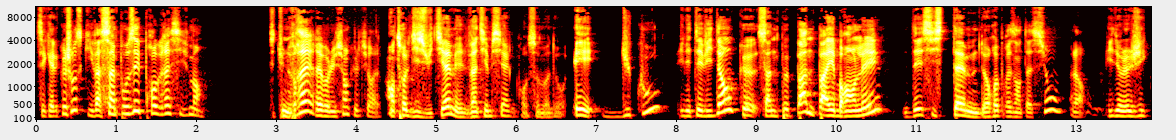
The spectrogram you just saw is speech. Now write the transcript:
c'est quelque chose qui va s'imposer progressivement. C'est une vraie révolution culturelle, entre le XVIIIe et le XXe siècle, grosso modo. Et du coup, il est évident que ça ne peut pas ne pas ébranler des systèmes de représentation, alors idéologiques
